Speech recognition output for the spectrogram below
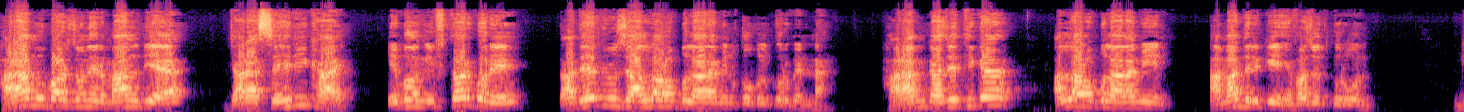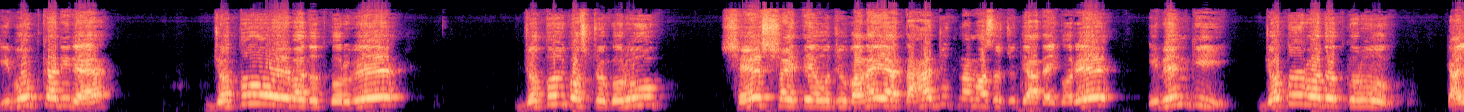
হারাম উপার্জনের মাল দিয়ে যারা সেহরি খায় এবং ইফতার করে, তাদের রোজা আল্লাহ রব্বুল আলমিন কবুল করবেন না। হারাম কাজে থেকে আল্লাহ রব্বুল আলমিন আমাদেরকে হেফাজত করুন। গিবোধকারীরা যত এবাদত করবে, যতই কষ্ট করুক, শেষ সাইতে অজু বানাইয়া তাহাজুত নামাজ যদি আদায় করে ইভেন কি যত ইবাদত করুক কাল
